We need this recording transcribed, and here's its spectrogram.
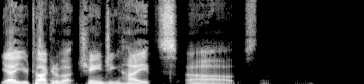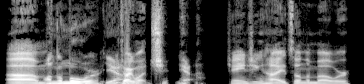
yeah, you're talking about changing heights. Uh, um, on the mower yeah You're talking about ch- Yeah. changing heights on the mower.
